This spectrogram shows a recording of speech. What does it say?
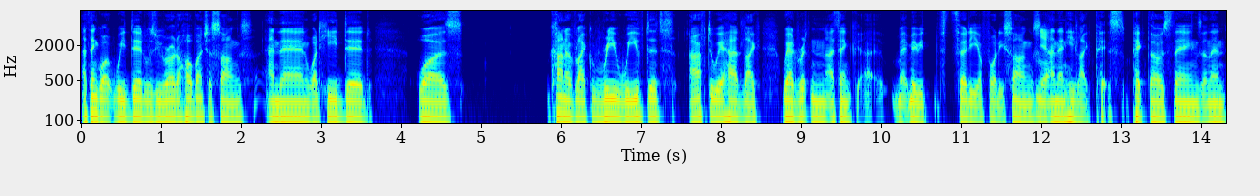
I think what we did was we wrote a whole bunch of songs, and then what he did was kind of like reweaved it after we had like we had written I think uh, maybe 30 or 40 songs Yeah. and then he like picks, picked those things and then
